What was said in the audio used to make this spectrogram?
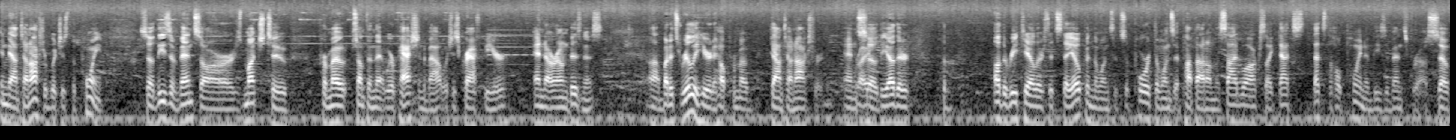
in downtown Oxford, which is the point. So these events are as much to promote something that we're passionate about, which is craft beer and our own business, uh, but it's really here to help promote downtown Oxford. And so the other the other retailers that stay open, the ones that support, the ones that pop out on the sidewalks, like that's that's the whole point of these events for us. So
